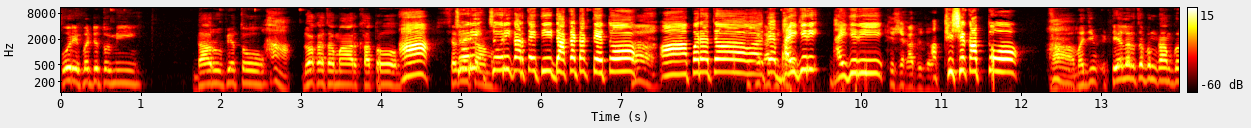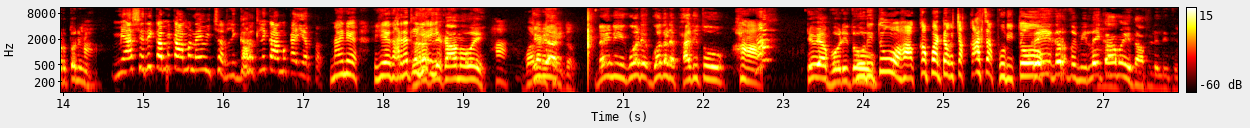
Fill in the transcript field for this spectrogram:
पोरी पटतो मी दारू पितो हा. डोकाचा मार खातो. हा. सगळे चोरी काम. चोरी करता येते डाका टाकता येतो हा. आ, परत अ, खिशे ते कापतो. भाईगिरी भाईगिरी. खिशे कापीतो. अ, खिशे कापतो. हा. म्हणजे टेलरचं पण काम करतो ना मी. मी अशी रिकामी कामं नाही विचारली. घरातली कामं काय येतात? नाही नाही हे घरातले घरातले हे- काम होय. गोदाडे खेळतो. नाही नाही गोडे गोदड्या फाडितो. हा. टिव्या फोडी तो फोडी तो हा कपाटाच्या काचा तो काही करतो मी. लय काम येत आपल्याला इथे.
